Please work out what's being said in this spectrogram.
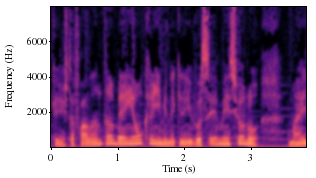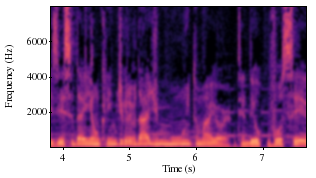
que a gente tá falando também é um crime, né, que nem você mencionou. Mas esse daí é um crime de gravidade muito maior, entendeu? Você,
